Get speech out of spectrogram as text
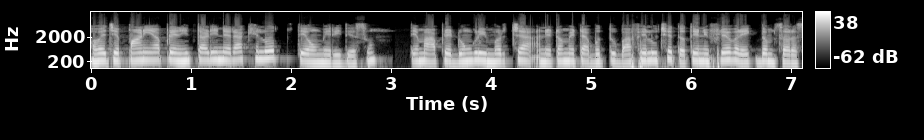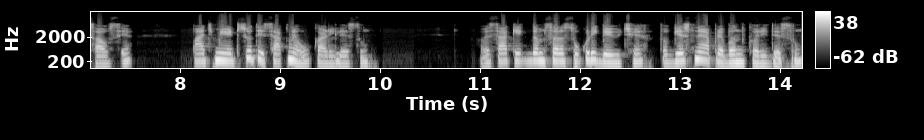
હવે જે પાણી આપણે નીતાળીને રાખેલું તે ઉમેરી દેશું. તેમાં આપણે ડુંગળી, મરચાં અને ટમેટાં બધું બાફેલું છે તો તેની ફ્લેવર એકદમ સરસ આવશે. પાંચ મિનિટ સુધી શાકને ઉકાળી લેશું. હવે શાક એકદમ સરસ ઉકળી ગયું છે તો ગેસને આપણે બંધ કરી દેશું.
